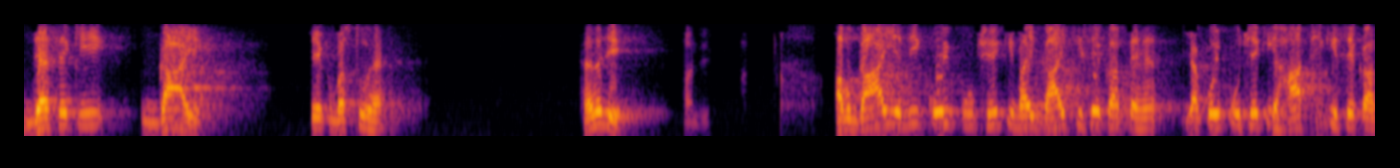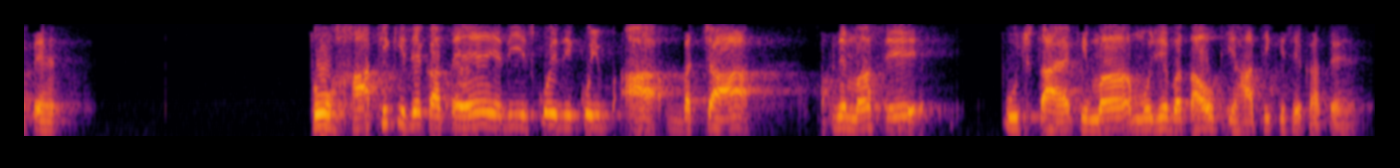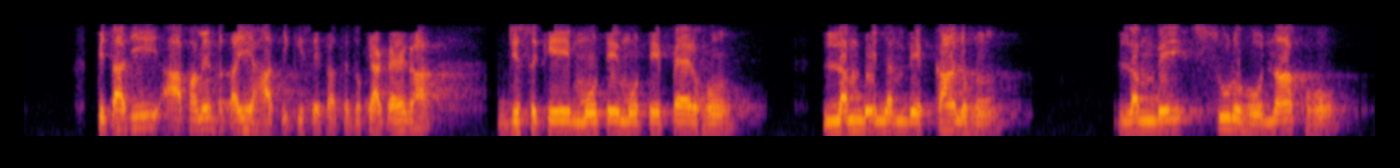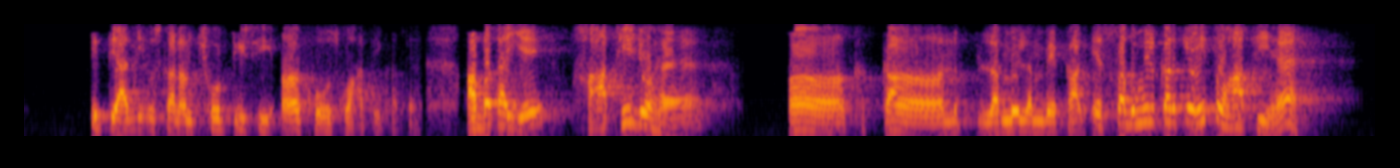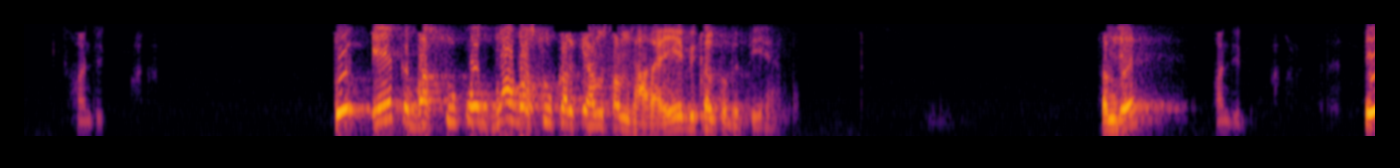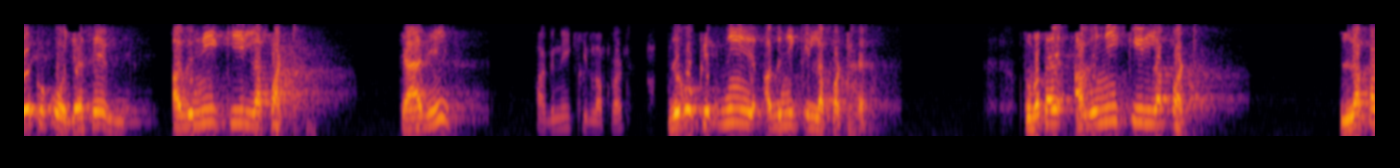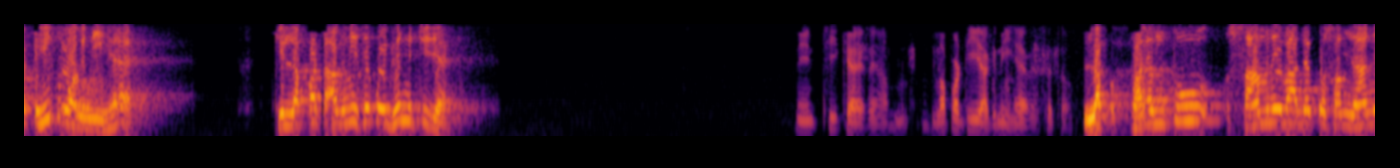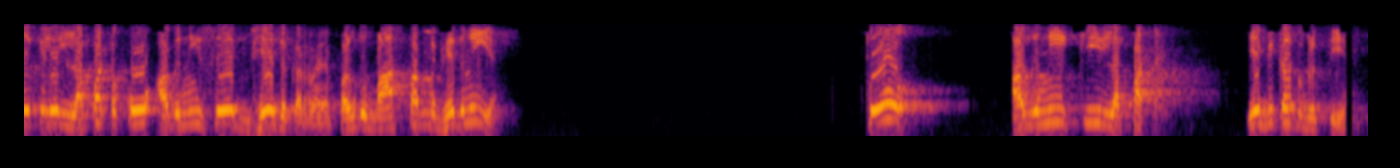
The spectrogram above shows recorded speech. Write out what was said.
जैसे कि गाय एक वस्तु है है ना जी? हाँ जी। अब गाय यदि कोई पूछे कि भाई गाय किसे कहते हैं या कोई पूछे कि हाथी किसे कहते हैं? तो हाथी किसे कहते हैं? यदि इसको यदि कोई आ, बच्चा अपने माँ से पूछता है कि माँ मुझे बताओ कि हाथी किसे कहते हैं? पिताजी आप हमें बताइए हाथी किसे कहते हैं? तो क्या कहेगा? जिसके मोटे मोटे पैर हों लंबे लंबे कान हो लंबे सुर हो नाक हो इत्यादि उसका नाम छोटी सी आँख हो उसको हाथी कहते हैं। अब बताइए हाथी जो है आँख कान लंबे लंबे कान ये सब मिल करके ही तो हाथी है। हाँ जी। तो एक वस्तु को दो वस्तु करके हम समझा रहे हैं ये विकल्प वृत्ति है। समझे? हाँ जी। एक को जैसे अग्नि की लपट क्या जी? अग्नि की लपट। देखो कितनी अग्नि की लपट है। तो बताइए अग्नि की लपट लपट ही तो अग्नि है कि लपट अग्नि से कोई भिन्न चीज़ है? नहीं ठीक है लपट ही अग्नि है वैसे तो। लप परंतु सामने वाले को समझाने के लिए लपट को अग्नि से भेद कर रहे हैं परंतु वास्तव में भेद नहीं है। तो अग्नि की लपट, ये विकल्प वृत्ति है।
